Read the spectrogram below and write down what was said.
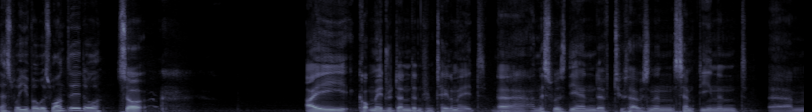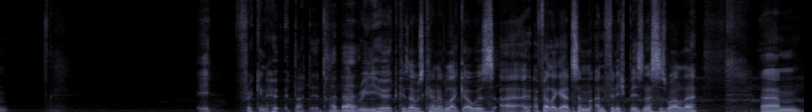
that's what you've always wanted, or So I got made redundant from TaylorMade, uh, and this was the end of 2017, and um, freaking hurt. That did. I bet. That really hurt because I was kind of like I was. I, I felt like I had some unfinished business as well there. Um,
